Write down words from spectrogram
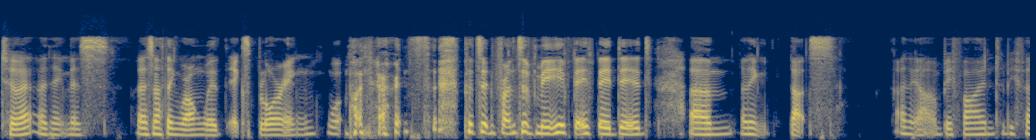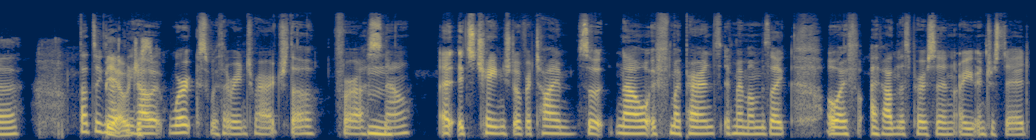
to it. I think there's there's nothing wrong with exploring what my parents put in front of me if they, if they did. Um, I think that's I think that would be fine. To be fair, that's exactly yeah, just... how it works with arranged marriage, though. For us mm. now, it's changed over time. So now, if my parents, if my mom is like, "Oh, I, f- I found this person. Are you interested?"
